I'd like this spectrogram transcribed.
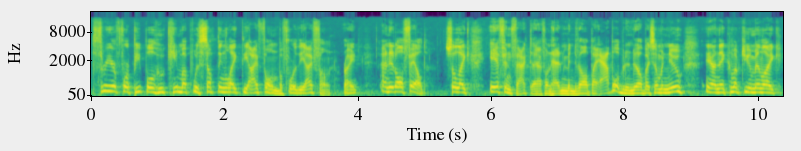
three or four people who came up with something like the iPhone before the iPhone, right? And it all failed. So, like, if in fact the iPhone hadn't been developed by Apple, but been developed by someone new, you know, and they come up to you and been like,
